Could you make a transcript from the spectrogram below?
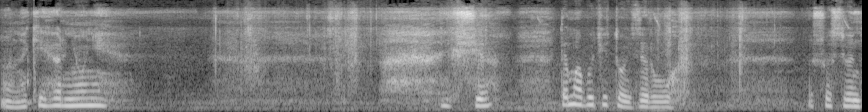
Вон які гарнюні. І ще. Та, мабуть, і той зірву. Щось він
